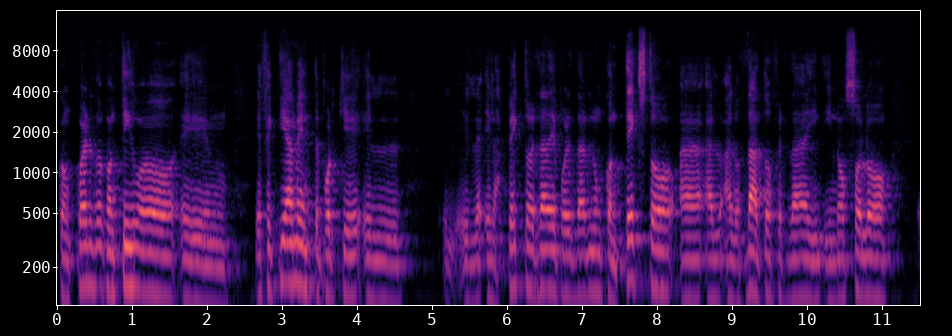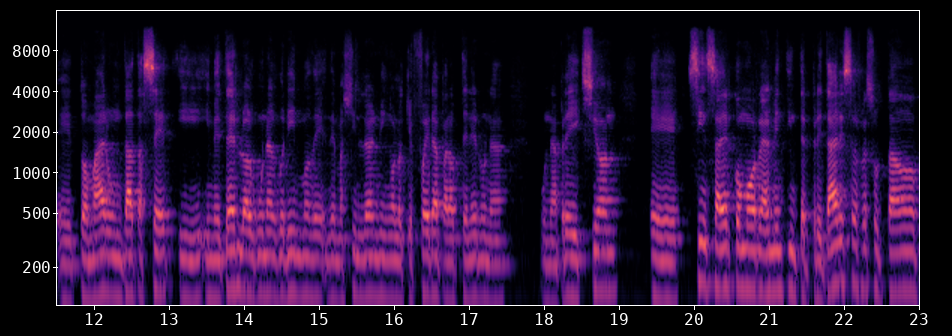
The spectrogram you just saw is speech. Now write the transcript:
Concuerdo contigo, em, efectivamente, porque el, el, el, aspecto ¿verdad? de poder darle un contexto a, a, los datos ¿verdad? Y, y no solo eh, tomar un dataset y, y, meterlo a algún algoritmo de, machine learning o lo que fuera para obtener una, una predicción, eh, sin saber cómo realmente interpretar esos resultados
